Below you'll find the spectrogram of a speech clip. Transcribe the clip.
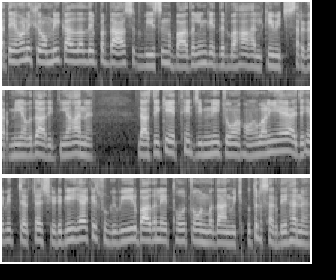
ਅਤੇ ਹੁਣ ਸ਼੍ਰੋਮਣੀ ਅਕਾਲੀ ਦਲ ਦੇ ਪ੍ਰਧਾਨ ਸੁਖਬੀਰ ਸਿੰਘ ਬਾਦਲ ਨੇ ਗਿੱਦੜਬਾਹਾ ਹਲਕੇ ਵਿੱਚ ਸਰਗਰਮੀਆਂ ਵਧਾ ਦਿੱਤੀਆਂ ਹਨ। ਦੱਸਦੀ ਕਿ ਇੱਥੇ ਜਿਮਨੀ ਚੋਣ ਹੋਣ ਵਾਲੀ ਹੈ। ਅਜਿਹੇ ਵਿੱਚ ਚਰਚਾ ਛਿੜ ਗਈ ਹੈ ਕਿ ਸੁਖਬੀਰ ਬਾਦਲ ਇੱਥੋਂ ਚੋਣ ਮੈਦਾਨ ਵਿੱਚ ਉਤਰ ਸਕਦੇ ਹਨ।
